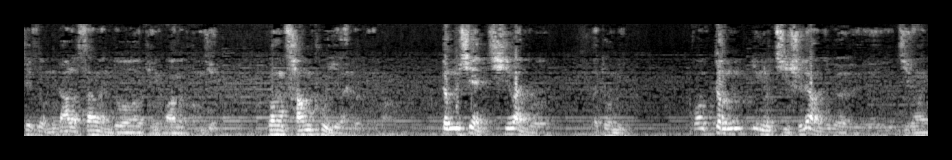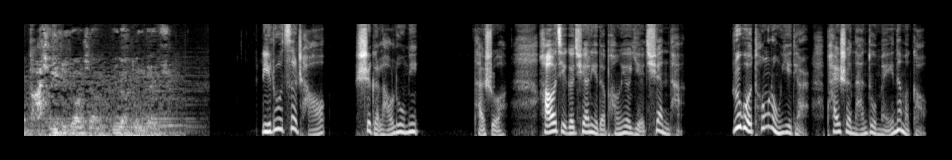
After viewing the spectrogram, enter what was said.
这次我们搭了三万多平方的棚景，光仓库一万多平方，灯线七万多多米，光灯用了几十辆这个集装大型集装箱运到东北去。李路自嘲。是个劳碌命，他说，好几个圈里的朋友也劝他，如果通融一点，拍摄难度没那么高，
